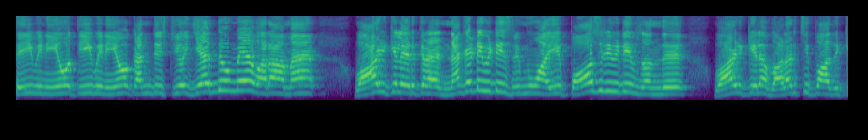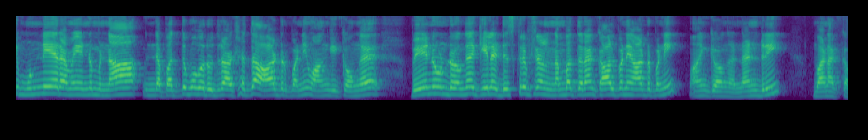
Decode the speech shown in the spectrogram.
செய்வினியோ தீவினியோ கந்திஷ்டியோ எதுவுமே வராமல் வாழ்க்கையில் இருக்கிற நெகட்டிவிட்டிஸ் ரிமூவ் ஆகி பாசிட்டிவிட்டிஸ் வந்து வாழ்க்கையில் வளர்ச்சி பாதைக்கு முன்னேற வேண்டும்னா இந்த பத்து முக ருத்ராட்சத்தை ஆர்டர் பண்ணி வாங்கிக்கோங்க. வேணுன்றவங்க கீழே டிஸ்கிரிப்ஷனில் நம்பர் தரேன். கால் பண்ணி ஆர்டர் பண்ணி வாங்கிக்கோங்க. நன்றி. வணக்கம்.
